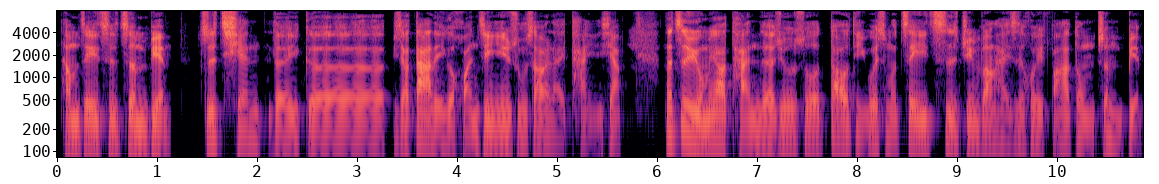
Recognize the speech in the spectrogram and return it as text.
他们这一次政变。之前的一个比较大的一个环境因素，稍微来谈一下。那至于我们要谈的，就是说到底为什么这一次军方还是会发动政变？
